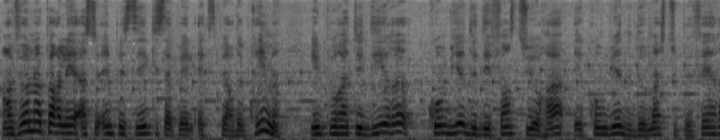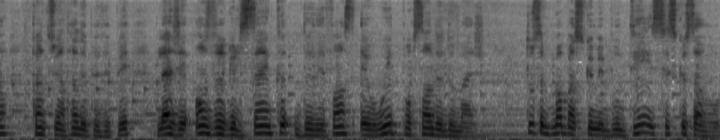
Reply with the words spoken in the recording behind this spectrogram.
En venant parler à ce NPC qui s'appelle expert de prime, il pourra te dire combien de défense tu auras et combien de dommages tu peux faire quand tu es en train de PVP. Là, j'ai 11,5 de défense et 8% de dommages. Tout simplement parce que mes bounty, c'est ce que ça vaut.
